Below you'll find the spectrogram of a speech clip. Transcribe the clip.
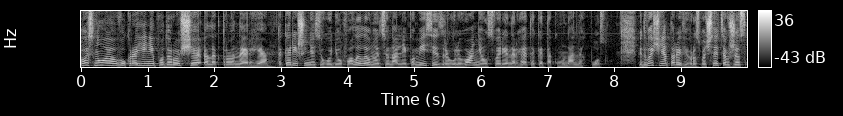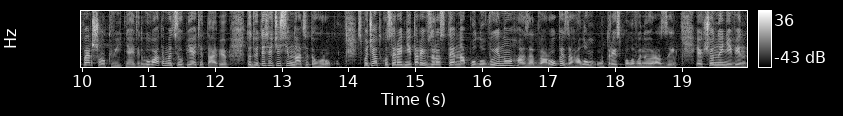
Весною в Україні подорожчає електроенергія. Таке рішення сьогодні ухвалили у Національній комісії з регулювання у сфері енергетики та комунальних послуг. Підвищення тарифів розпочнеться вже з 1 квітня і відбуватиметься у 5 етапів до 2017 року. Спочатку середній тариф зросте на половину, а за два роки загалом у 3,5 рази. Якщо нині він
